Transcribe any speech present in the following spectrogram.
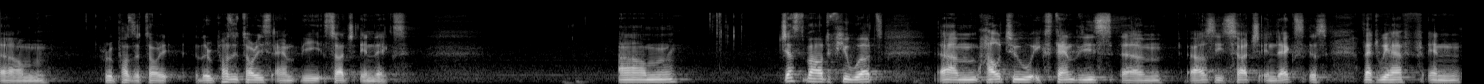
um, repository, the repositories and the search index. Um, just about a few words um, how to extend these um, ERSI search index is that we have in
